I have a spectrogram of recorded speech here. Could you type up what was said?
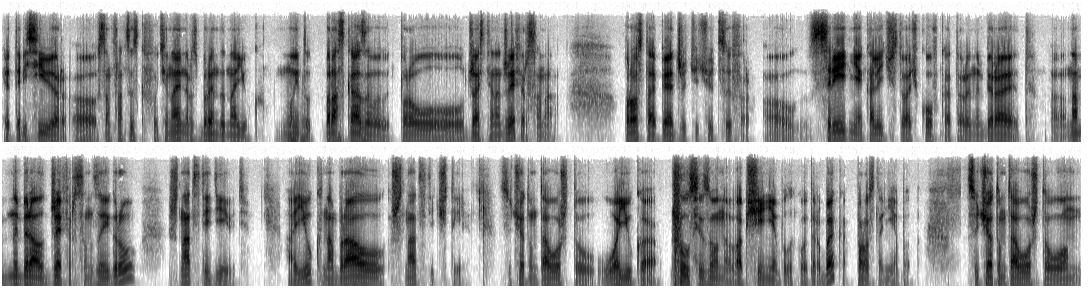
это ресивер э, Сан-Франциско 49ers Брэндон Аюк. Мы uh-huh. тут рассказывают про Джастина Джефферсона. Просто, опять же, чуть-чуть цифр. Э, среднее количество очков, которые набирает, э, набирал Джефферсон за игру, 16,9. Аюк набрал 16,4. С учетом того, что у Аюка полсезона вообще не было квотербека, просто не было. С учетом того, что он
